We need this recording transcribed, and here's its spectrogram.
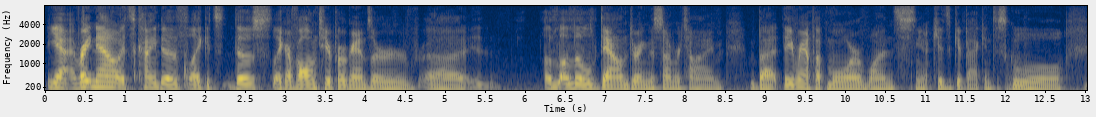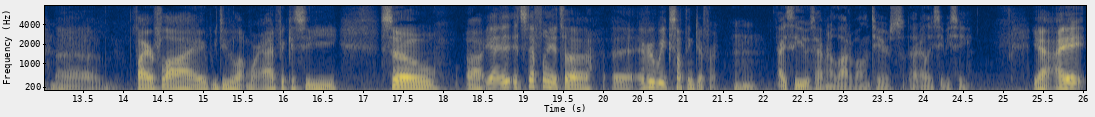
yeah, right now it's kind of like it's those like our volunteer programs are uh, a, a little down during the summertime, but they ramp up more once you know kids get back into school. Uh, Firefly, we do a lot more advocacy. So uh, yeah, it, it's definitely it's a uh, every week something different. hmm you is having a lot of volunteers at LACBC. Yeah, I,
